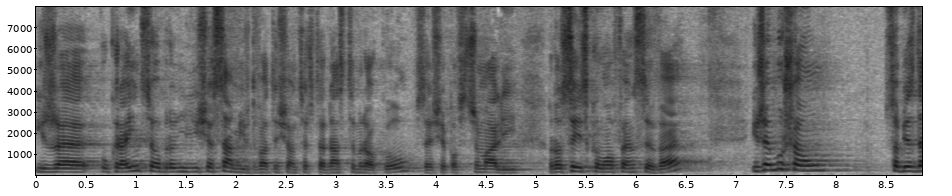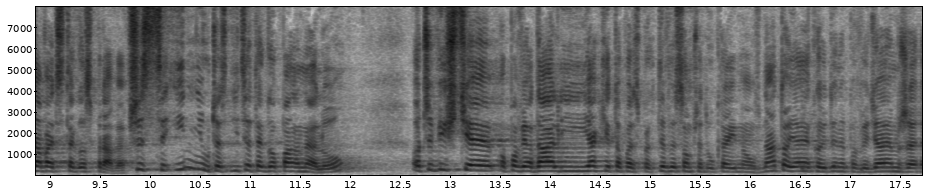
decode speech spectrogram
I że Ukraińcy obronili się sami w 2014 roku, w sensie powstrzymali rosyjską ofensywę i że muszą sobie zdawać z tego sprawę. Wszyscy inni uczestnicy tego panelu Oczywiście opowiadali, jakie to perspektywy są przed Ukrainą w NATO. Ja jako jedyny powiedziałem, że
